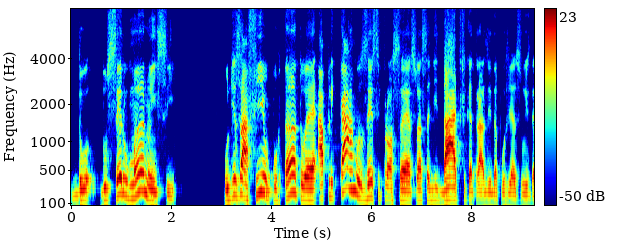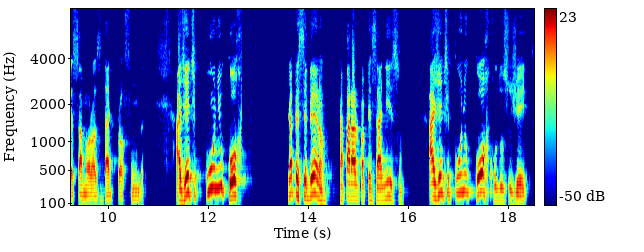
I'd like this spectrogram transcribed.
do, do ser humano em si. O desafio, portanto, é aplicarmos esse processo, essa didática trazida por Jesus, dessa amorosidade profunda. A gente pune o corpo. Já perceberam? Já pararam para pensar nisso? A gente pune o corpo do sujeito,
